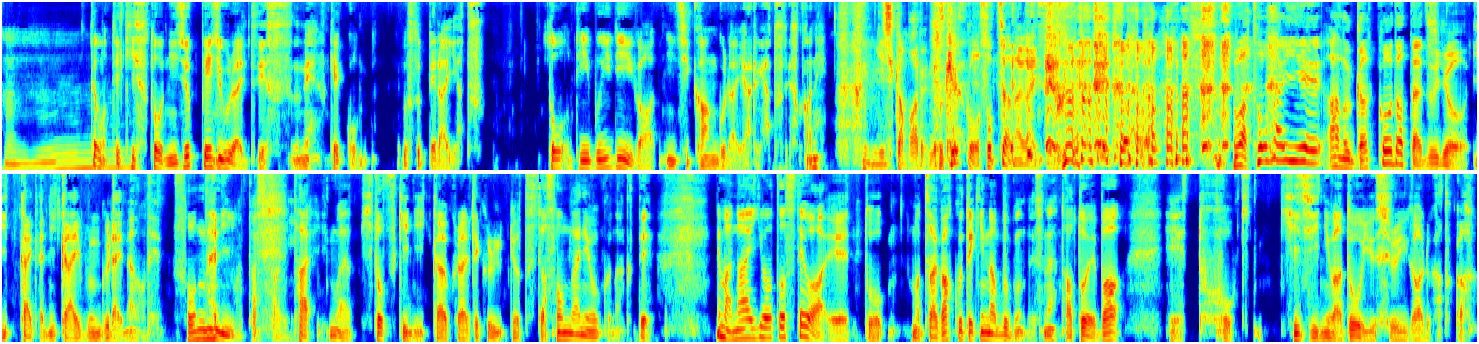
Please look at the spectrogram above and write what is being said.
うーんでもテキスト20ページぐらいですね。結構薄っぺらいやつ。と、DVD が2時間ぐらいあるやつですかね。2時間もあるんですか結構そっちは長いですよ。まあ、とはいえ、あの、学校だったら授業1回か2回分ぐらいなので、そんなにまあ確かに。はい。まあ、一月に一回送られてくる量としてはそんなに多くなくて。で、まあ、内容としては、えーっと、まあ、座学的な部分ですね。例えば、えーっと、き生地にはどういう種類があるかとか、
